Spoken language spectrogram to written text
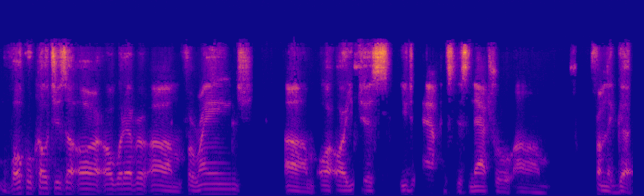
vocal coaches or, or, or whatever um, for range um, or or you just you just have this, this natural um, from the gut?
